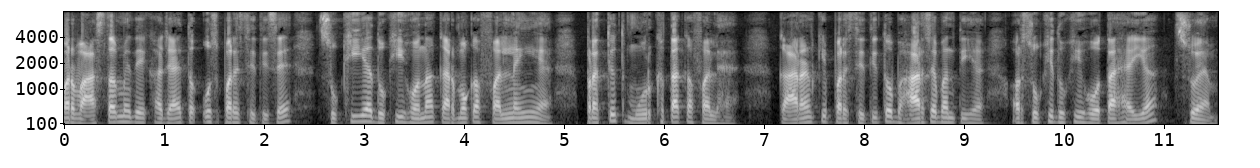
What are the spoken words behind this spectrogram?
पर वास्तव में देखा जाए तो उस परिस्थिति से सुखी या दुखी होना कर्मों का फल नहीं है, प्रत्युत मूर्खता का फल है। कारण की परिस्थिति तो बाहर से बनती है और सुखी दुखी होता है यह स्वयं।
